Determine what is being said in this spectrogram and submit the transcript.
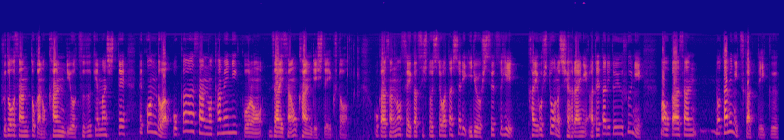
不動産とかの管理を続けまして、で今度はお母さんのためにこの財産を管理していくと。お母さんの生活費として渡したり、医療施設費、介護費等の支払いに充てたりというふうに、まあ、お母さんのために使っていく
